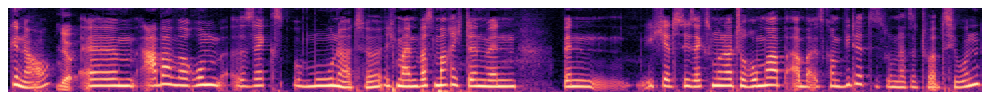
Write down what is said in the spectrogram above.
Genau. Ja. Ähm, aber warum sechs Monate? Ich meine, was mache ich denn, wenn, wenn ich jetzt die sechs Monate rum habe, aber es kommt wieder zu so einer Situation?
